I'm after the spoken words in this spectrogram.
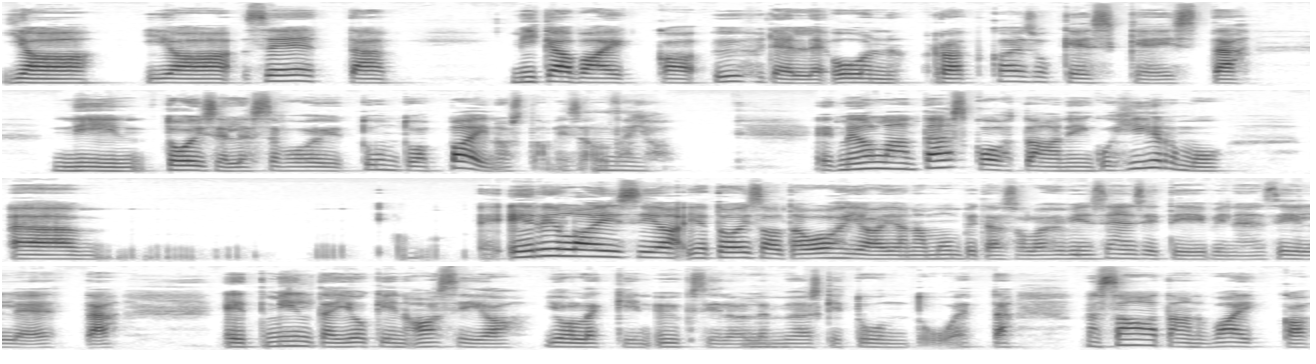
Ja, ja se, että mikä vaikka yhdelle on ratkaisukeskeistä, niin toiselle se voi tuntua painostamiselta mm. jo. Et me ollaan tässä kohtaa niin kuin hirmu ää, erilaisia ja toisaalta ohjaajana mun pitäisi olla hyvin sensitiivinen sille, että että miltä jokin asia jollekin yksilölle mm. myöskin tuntuu. Että mä saatan vaikka,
